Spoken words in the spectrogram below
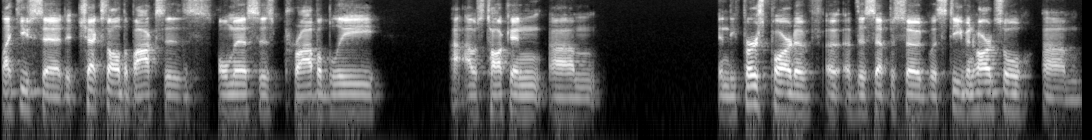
like you said, it checks all the boxes. Ole Miss is probably. I, I was talking um, in the first part of of this episode with Stephen Hartzell um,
